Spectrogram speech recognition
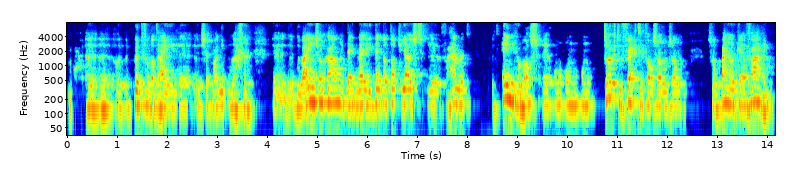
Maar, uh, het punt van dat hij, zeg maar, niet naar de, de wei in zou gaan. Ik denk, nee, ik denk dat dat juist voor hem het, het enige was om, om, om terug te vechten van zo'n zo'n zo'n pijnlijke ervaring.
